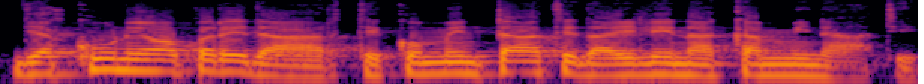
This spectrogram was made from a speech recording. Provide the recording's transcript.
di alcune opere d'arte commentate da Elena Camminati.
